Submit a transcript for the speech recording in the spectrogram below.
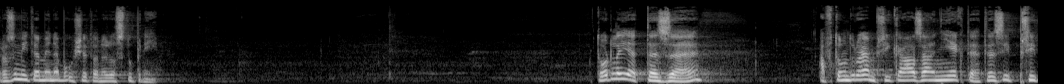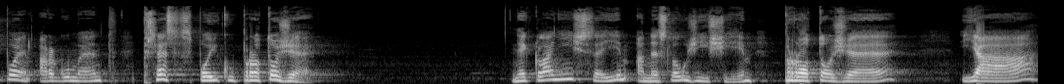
Rozumíte mi, nebo už je to nedostupný? Tohle je teze, a v tom druhém přikázání je k té tezi připojen argument přes spojku protože. Neklaníš se jim a nesloužíš jim, protože já,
